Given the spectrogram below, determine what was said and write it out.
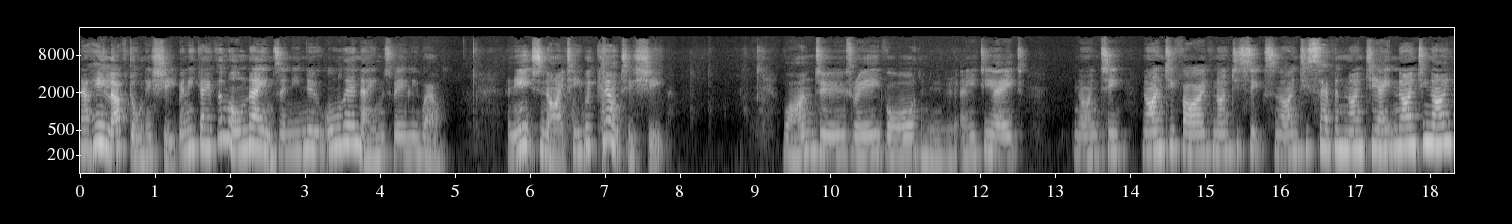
Now he loved all his sheep and he gave them all names and he knew all their names really well. And each night he would count his sheep 1, 2, 3, 4, 88, 90, 95, 96, 97, 98, 99.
